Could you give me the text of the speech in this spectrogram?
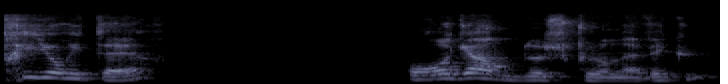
prioritaire, au regard de ce que l'on a vécu,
